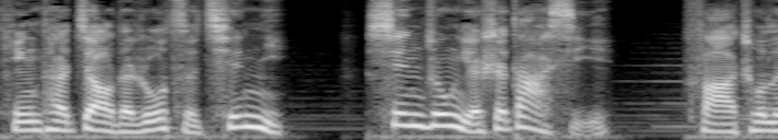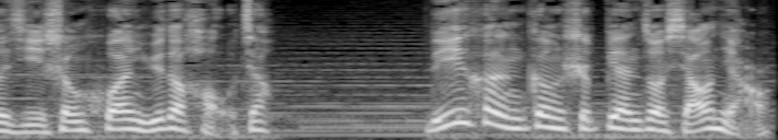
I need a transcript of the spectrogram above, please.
听他叫得如此亲昵，心中也是大喜，发出了几声欢愉的吼叫。离恨更是变作小鸟，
